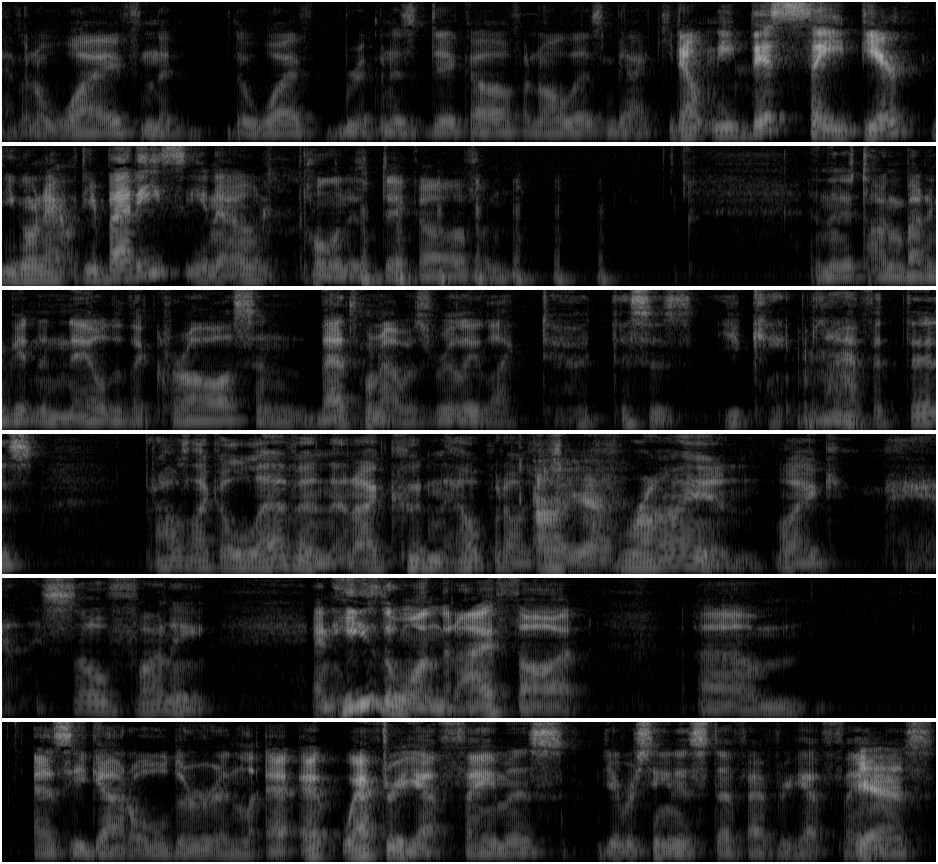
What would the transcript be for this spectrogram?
having a wife and the the wife ripping his dick off and all this and be like, you don't need this savior. You going out with your buddies? You know, pulling his dick off and. And then he's talking about him getting a nail to the cross, and that's when I was really like, "Dude, this is you can't Mm-hmm. laugh at this." But I was like 11, and I couldn't help it. I was Oh, just yeah. crying. Like, man, it's so funny. And he's the one that I thought, um, as he got older and after he got famous. You ever seen his stuff after he got famous?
